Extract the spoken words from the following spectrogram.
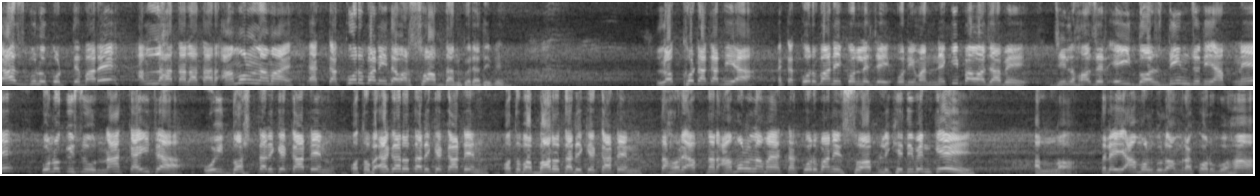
কাজগুলো করতে পারে, আল্লাহ তালা তার আমল নামায় একটা কোরবানি দেওয়ার সব দান করে দিবে। লক্ষ টাকা দিয়া একটা কোরবানি করলে যেই পরিমাণ নেকি পাওয়া যাবে জিল হজের এই দশ দিন যদি আপনি কোনো কিছু না কাইটা, ওই দশ তারিখে কাটেন অথবা এগারো তারিখে কাটেন অথবা বারো তারিখে কাটেন, তাহলে আপনার আমল নামায় একটা কোরবানির সব লিখে দিবেন কে? আল্লাহ। তাহলে এই আমলগুলো আমরা করব হ্যাঁ।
